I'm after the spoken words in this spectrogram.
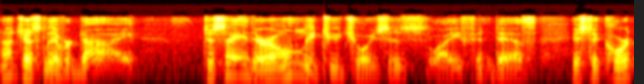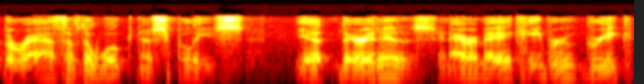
not just live or die. To say there are only two choices, life and death, is to court the wrath of the wokeness police. Yet there it is, in Aramaic, Hebrew, Greek,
